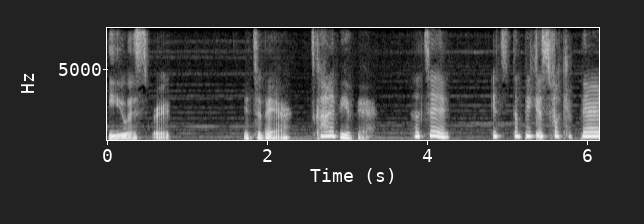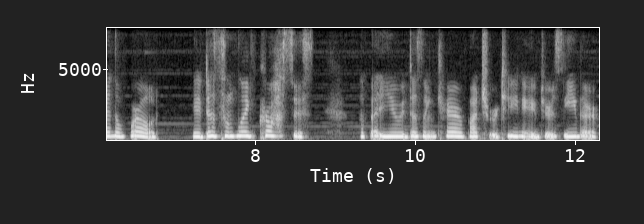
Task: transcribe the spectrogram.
he whispered. It's a bear. It's gotta be a bear. That's it. It's the biggest fucking bear in the world. It doesn't like crosses. I bet you it doesn't care much for teenagers either.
